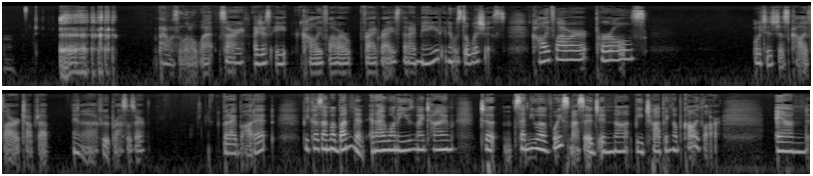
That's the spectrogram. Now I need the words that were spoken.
that was a little wet. Sorry. I just ate cauliflower fried rice that I made and it was delicious. Cauliflower pearls, which is just cauliflower chopped up in a food processor. But I bought it because I'm abundant and I want to use my time to send you a voice message and not be chopping up cauliflower. And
